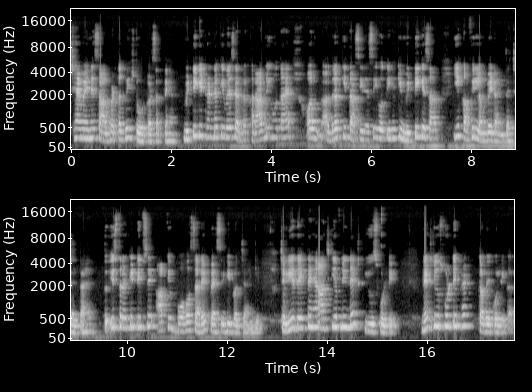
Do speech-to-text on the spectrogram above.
छः महीने, साल भर तक भी स्टोर कर सकते हैं। मिट्टी की ठंडक की वजह से अदरक खराब नहीं होता है और अदरक की तासीर ऐसी होती है कि मिट्टी के साथ ये काफ़ी लंबे टाइम तक चलता है। तो इस तरह की टिप से आपके बहुत सारे पैसे भी बच जाएँगे। चलिए देखते हैं आज की अपनी next useful tip next useful tip है तवे को लेकर।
